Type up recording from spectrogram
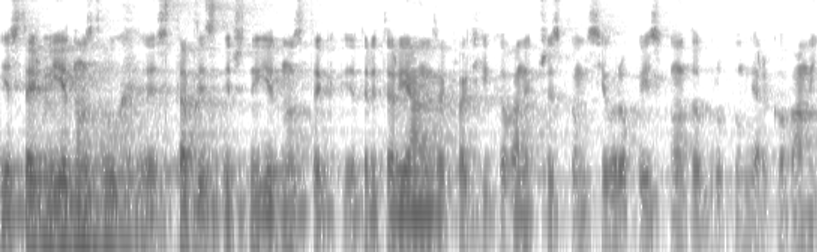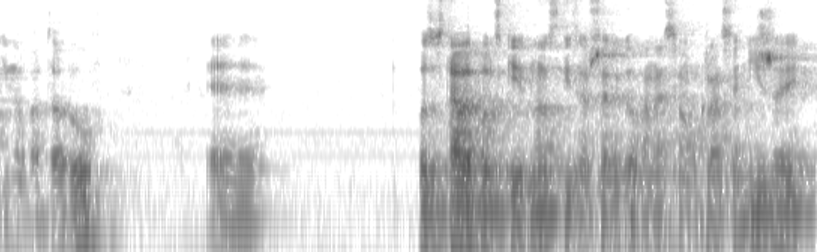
Jesteśmy jedną z dwóch statystycznych jednostek terytorialnych zakwalifikowanych przez Komisję Europejską do grupy umiarkowanych innowatorów. Pozostałe polskie jednostki zaszeregowane są o klasę niżej,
